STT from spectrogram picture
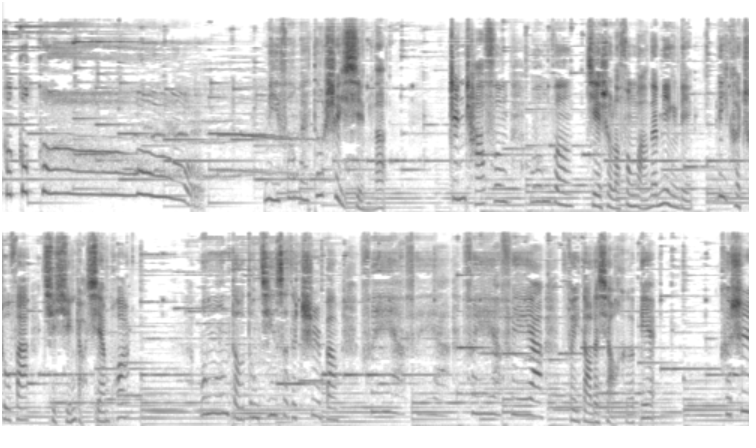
咕咕咕！蜜蜂们都睡醒了。侦察蜂嗡嗡接受了蜂王的命令，立刻出发去寻找鲜花。嗡嗡抖动金色的翅膀，飞呀飞呀，飞呀飞呀，飞到了小河边。可是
